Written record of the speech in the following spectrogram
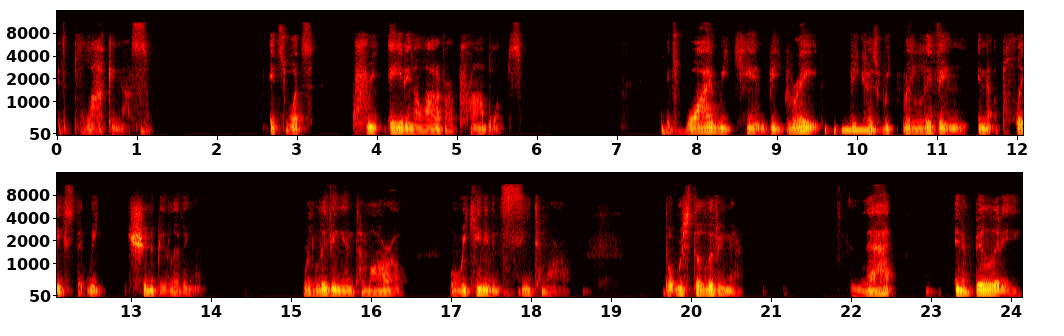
It's blocking us. It's what's creating a lot of our problems. It's why we can't be great because we, we're living in a place that we shouldn't be living in. We're living in tomorrow where we can't even see tomorrow, but we're still living there. That inability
